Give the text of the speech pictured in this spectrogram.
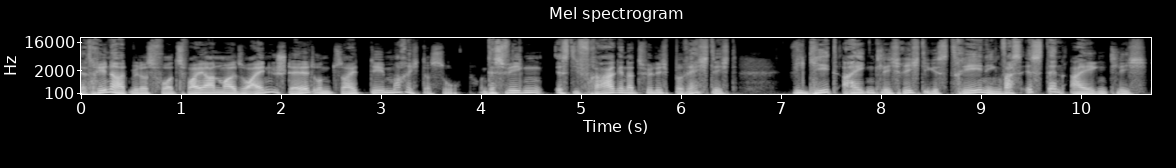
der Trainer hat mir das vor zwei Jahren mal so eingestellt und seitdem mache ich das so. Und deswegen ist die Frage natürlich berechtigt wie geht eigentlich richtiges Training? Was ist denn eigentlich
